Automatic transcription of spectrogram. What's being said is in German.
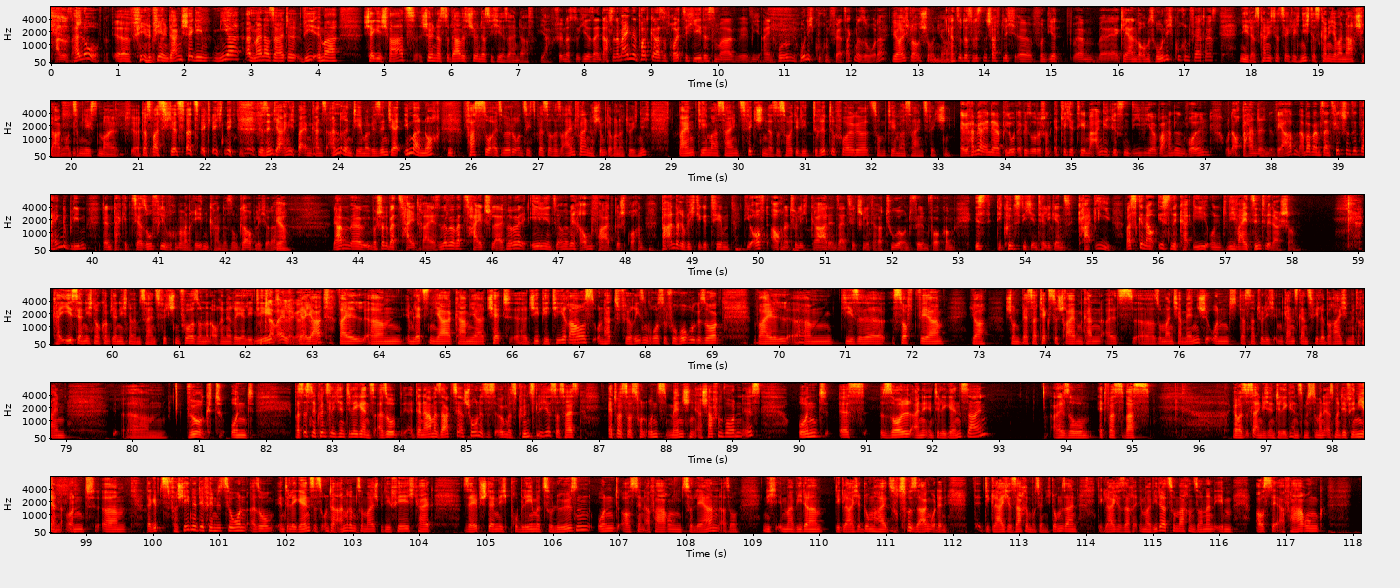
Hallo Sascha. Hallo, äh, vielen, vielen Dank, Shaggy. Mir an meiner Seite, wie immer, Shaggy Schwarz. Schön, dass du da bist, schön, dass ich hier sein darf. Ja, schön, dass du hier sein darfst. In deinem eigenen Podcast freut sich jedes Mal wie ein Honigkuchenpferd, sag mal so, oder? Ja, ich glaube schon, ja. Kannst du das wissenschaftlich äh, fundiert ähm, äh, erklären, warum es Honigkuchenpferd heißt? Nee, das kann ich tatsächlich nicht. Das kann ich aber nachschlagen und zum nächsten Mal. Das weiß ich jetzt tatsächlich nicht. Wir sind ja eigentlich bei einem ganz anderen Thema. Wir sind ja immer noch fast so, als würde uns nichts Besseres einfallen. Das stimmt aber natürlich nicht. Beim Thema Science Fiction. Das ist heute die dritte Folge zum Thema Science Fiction. Ja, wir haben ja in der Pilotepisode schon etliche Themen angerissen, die wir behandeln wollen und auch behandeln werden. Aber beim Science Fiction sind wir hängen geblieben, denn da gibt es ja so viel, worüber man reden kann. Das ist unglaublich, oder? Ja. Wir haben äh, über, schon über Zeitreisen, wir haben über Zeitschleifen, wir haben über Aliens, wir haben über Raumfahrt gesprochen. Ein paar andere wichtige Themen, die oft auch natürlich gerade in Science-Fiction-Literatur und Filmen vorkommen, ist die künstliche Intelligenz, KI. Was genau ist eine KI und wie weit sind wir da schon? KI ist ja nicht nur, kommt ja nicht nur im Science Fiction vor, sondern auch in der Realität. Mittlerweile, gell? Ja, ja, weil ähm, im letzten Jahr kam ja Chat äh, GPT raus ja. und hat für riesengroße Furore gesorgt, weil ähm, diese Software, ja, schon besser Texte schreiben kann als äh, so mancher Mensch und das natürlich in ganz, ganz viele Bereiche mit rein ähm, wirkt. Und was ist eine künstliche Intelligenz? Also der Name sagt es ja schon, es ist irgendwas Künstliches, das heißt etwas, was von uns Menschen erschaffen worden ist und es soll eine Intelligenz sein, also etwas, was ja, was ist eigentlich Intelligenz? Müsste man erstmal definieren. Und ähm, da gibt es verschiedene Definitionen. Also Intelligenz ist unter anderem zum Beispiel die Fähigkeit, selbstständig Probleme zu lösen und aus den Erfahrungen zu lernen. Also nicht immer wieder die gleiche Dummheit sozusagen oder die gleiche Sache, muss ja nicht dumm sein, die gleiche Sache immer wieder zu machen, sondern eben aus der Erfahrung,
